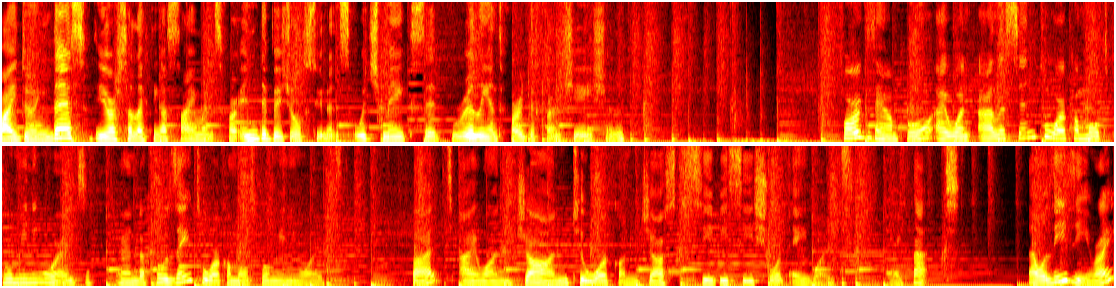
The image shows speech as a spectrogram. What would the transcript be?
By doing this, you are selecting assignments for individual students, which makes it brilliant for differentiation. For example, I want Allison to work on multiple meaning words and Jose to work on multiple meaning words. But I want John to work on just CVC short A words, like that. That was easy, right?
